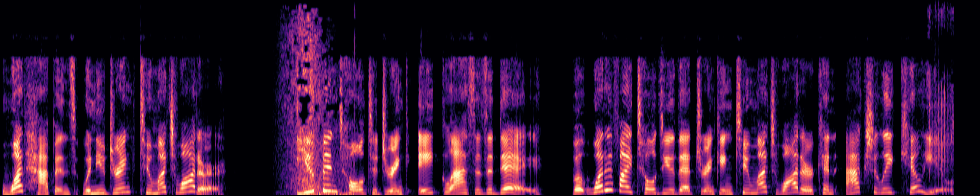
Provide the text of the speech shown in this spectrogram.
What happens when you drink too much water? You've been told to drink 8 glasses a day, but what if I told you that drinking too much water can actually kill you?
